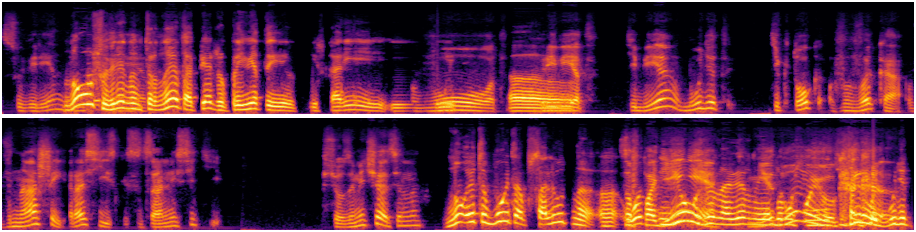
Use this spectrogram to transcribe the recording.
Суверенный ну, интернет. суверенный интернет, опять же, привет и из Кореи. И, вот, и, э, привет. Тебе будет ТикТок в ВК, в нашей российской социальной сети. Все замечательно. Ну, это будет абсолютно... Совпадение? Вот ее уже, наверное, не я думаю, как... будет...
